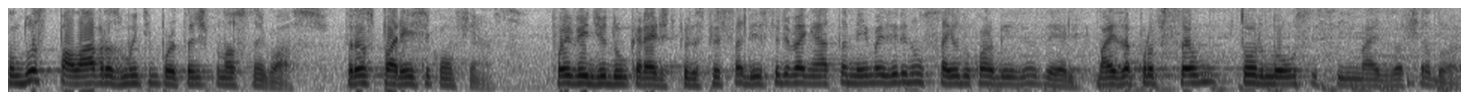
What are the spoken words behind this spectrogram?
são duas palavras muito importantes para o nosso negócio: transparência e confiança. Foi vendido um crédito pelo especialista, ele vai ganhar também, mas ele não saiu do core business dele. Mas a profissão tornou-se sim mais desafiadora.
